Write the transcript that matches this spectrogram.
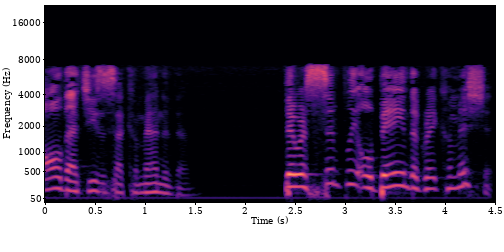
all that Jesus had commanded them. They were simply obeying the Great Commission.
